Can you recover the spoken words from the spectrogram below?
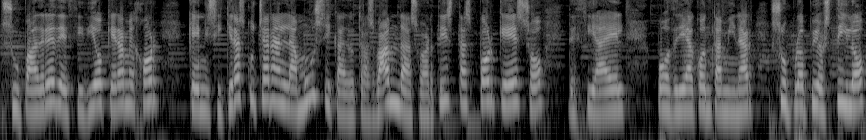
su padre decidió que era mejor que ni siquiera escucharan la música de otras bandas o artistas porque eso, decía él, podría contaminar su propio estilo,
